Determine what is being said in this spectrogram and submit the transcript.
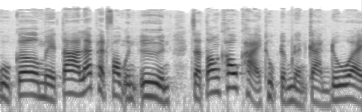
Google Meta และแพลตฟอร์มอื่น ๆ จะต้องเข้าข่ายถูกดำเนินการด้วย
